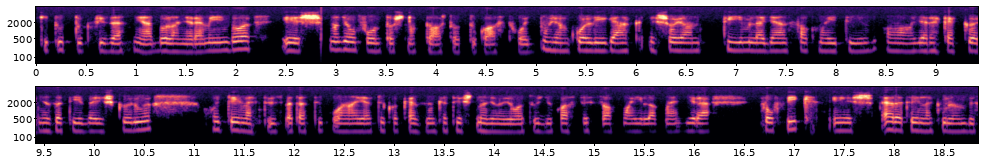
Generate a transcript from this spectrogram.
ki tudtuk fizetni ebből a nyereményből, és nagyon fontosnak tartottuk azt, hogy olyan kollégák és olyan tím legyen, szakmai tím a gyerekek környezetébe és körül, hogy tényleg tűzbe tettük volna értük a kezünket, és nagyon jól tudjuk azt, hogy szakmailag mennyire profik, és erre tényleg külön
